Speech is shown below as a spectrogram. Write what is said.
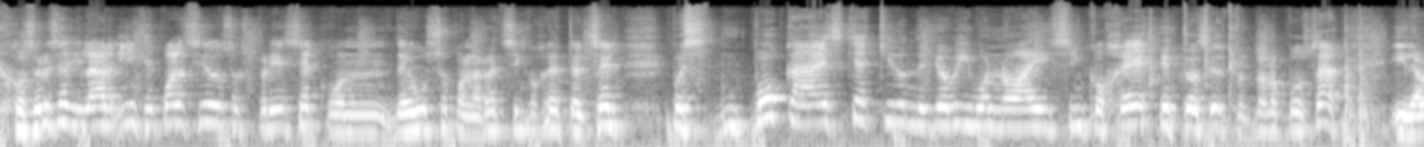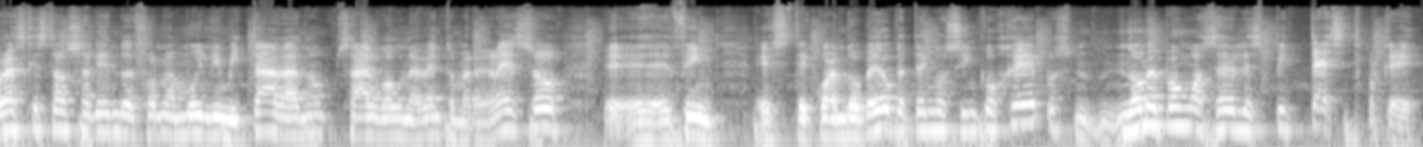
José Luis Aguilar, Inge, ¿cuál ha sido su experiencia con, de uso con la red 5G de Telcel? Pues poca, es que aquí donde yo vivo no hay 5G, entonces pues, no lo puedo usar. Y la verdad es que he estado saliendo de forma muy limitada, ¿no? Salgo a un evento, me regreso, eh, eh, en fin, este, cuando veo que tengo 5G, pues no me pongo a hacer el speed test, porque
